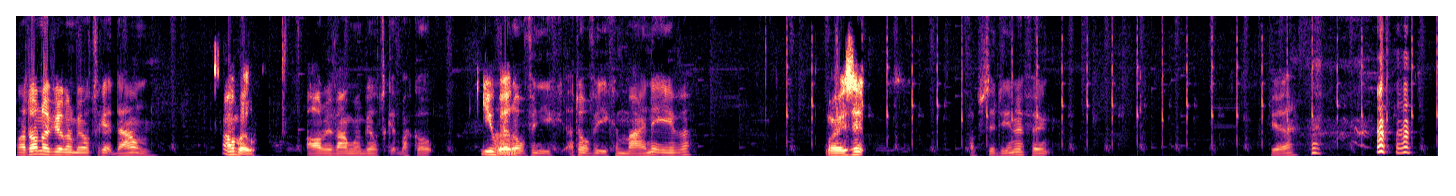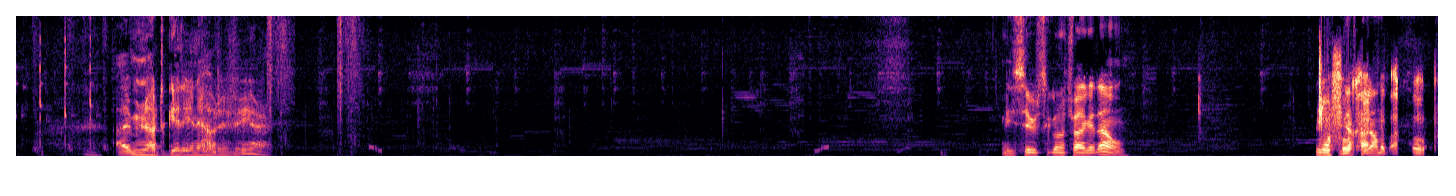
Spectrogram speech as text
Well, I don't know if you're going to be able to get down, I will. or if I'm going to be able to get back up. You I will. don't think you. I don't think you can mine it either. Where is it? Obsidian, I think. Yeah. I'm not getting out of here. Are you seriously going to try and get down? No, I can't um, get back up.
